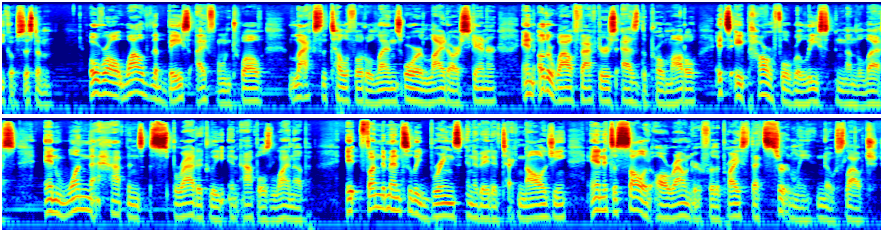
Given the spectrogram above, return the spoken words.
ecosystem. Overall, while the base iPhone 12 lacks the telephoto lens or LiDAR scanner and other wow factors as the Pro model, it's a powerful release nonetheless, and one that happens sporadically in Apple's lineup. It fundamentally brings innovative technology, and it's a solid all rounder for the price that's certainly no slouch.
